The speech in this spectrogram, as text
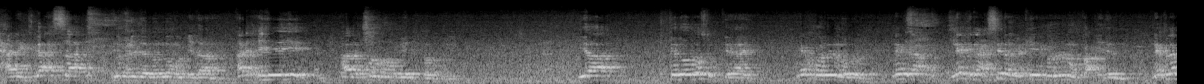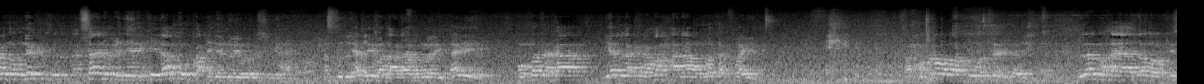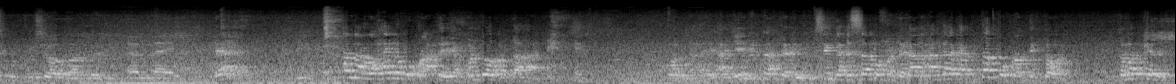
حالك قحسة نبعد النوم قدام الحيي على حر من حر يا كده رسول هاي نكبر له. نكنا نكنا عسير لك يقول له قاعدين نكنا له نك سالم عندنا كي لا مو قاعدين له يقول الحمد لله. يلي ما تعالى ملي أي أمتك يلا كرمح أنا أمتك فايت حول ولا قوة لا ما هي هذا ما كسب بشور لا إله أما روحي لك وقعت يا فندور الدهان والله عجيب الدهتري سيقع السبب فردك أنا عندك رد الدور تمكن.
